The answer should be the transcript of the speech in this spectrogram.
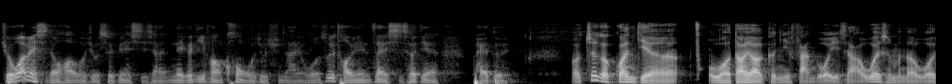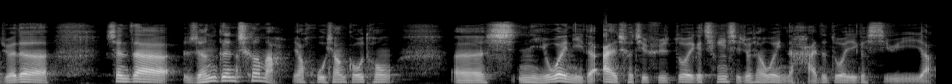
就外面洗的话我就随便洗一下，哪个地方空我就去哪里。我最讨厌在洗车店排队。哦，这个观点我倒要跟你反驳一下，为什么呢？我觉得现在人跟车嘛要互相沟通，呃，洗你为你的爱车继续做一个清洗，就像为你的孩子做一个洗浴一样，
